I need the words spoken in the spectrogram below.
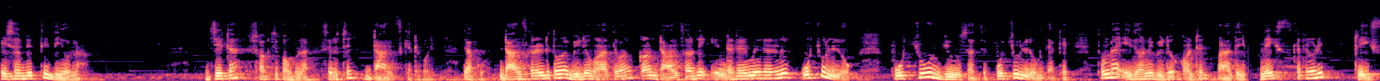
এইসব যুক্তি দিও না। যেটা সবচেয়ে পপুলার সেটা হচ্ছে ডান্স ক্যাটাগরি দেখো ডান্স ক্যাটাগরি তোমরা ভিডিও বানাতে পারো, কারণ ডান্স ক্যাটাগরি এন্টারটেনমেন্ট ক্যাটাগরি প্রচুর লোক, প্রচুর ভিউস আছে, প্রচুর লোক দেখে। তোমরা এই ধরনের ভিডিও কন্টেন্ট বানাতেই নেক্সট ক্যাটাগরি ট্রিক্স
